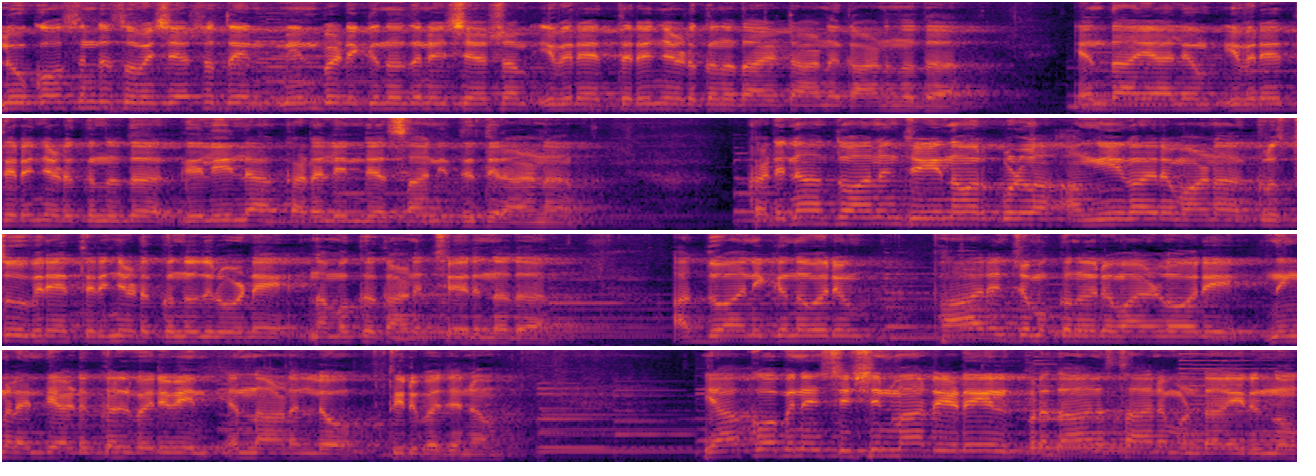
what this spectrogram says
ലൂക്കോസിന്റെ സുവിശേഷത്തിൽ മീൻ പിടിക്കുന്നതിന് ശേഷം ഇവരെ തിരഞ്ഞെടുക്കുന്നതായിട്ടാണ് കാണുന്നത്. എന്തായാലും ഇവരെ തിരഞ്ഞെടുക്കുന്നത് ഗലീല കടലിന്റെ സാന്നിധ്യത്തിലാണ്. കഠിനാധ്വാനം ചെയ്യുന്നവർക്കുള്ള അംഗീകാരമാണ് ക്രിസ്തുവിനെ തിരഞ്ഞെടുക്കുന്നതിലൂടെ നമുക്ക് കാണിച്ചു തരുന്നത്. അധ്വാനിക്കുന്നവരും ഭാരം ചുമക്കുന്നവരുമായുള്ളവരെ നിങ്ങൾ എന്റെ അടുക്കൽ വരുവിൻ എന്നാണല്ലോ തിരുവചനം. യാക്കോബിന് ശിഷ്യന്മാരുടെ ഇടയിൽ പ്രധാന സ്ഥാനമുണ്ടായിരുന്നു.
